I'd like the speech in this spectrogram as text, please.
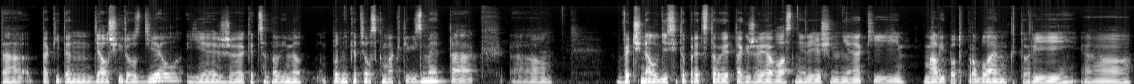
tá, taký ten ďalší rozdiel je, že keď sa bavíme o podnikateľskom aktivizme, tak uh, väčšina ľudí si to predstavuje tak, že ja vlastne riešim nejaký malý podproblém, ktorý uh,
